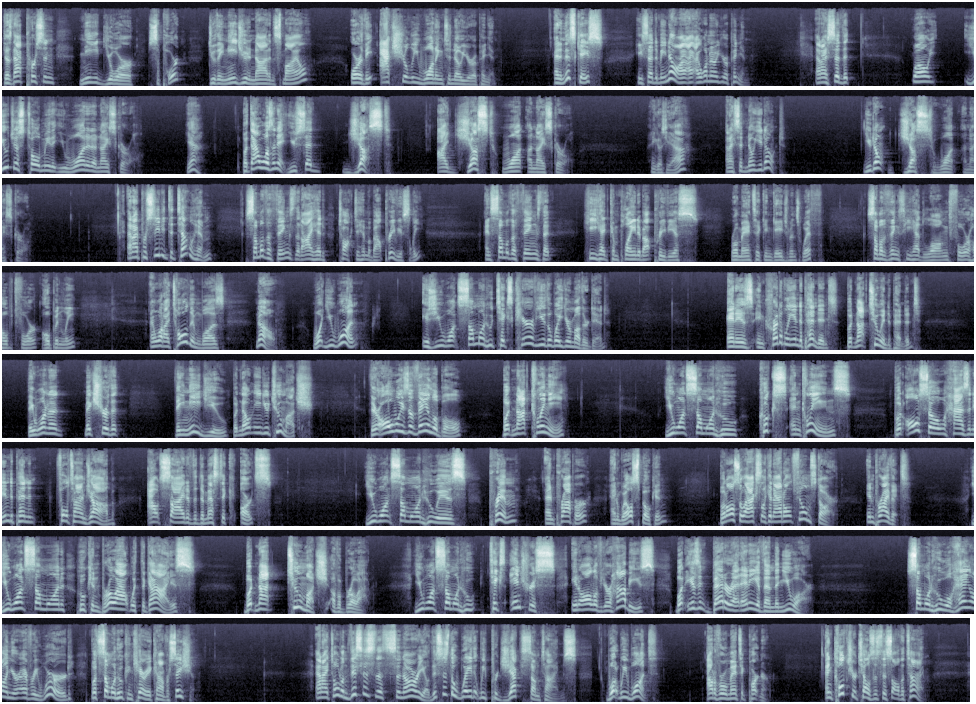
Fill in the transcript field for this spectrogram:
Does that person need your support? Do they need you to nod and smile? Or are they actually wanting to know your opinion? And in this case, he said to me, No, I, I want to know your opinion. And I said that, Well, you just told me that you wanted a nice girl. Yeah. But that wasn't it. You said just. I just want a nice girl. And he goes, Yeah. And I said, No, you don't. You don't just want a nice girl. And I proceeded to tell him some of the things that I had talked to him about previously and some of the things that he had complained about previous romantic engagements with, some of the things he had longed for, hoped for openly. And what I told him was no, what you want is you want someone who takes care of you the way your mother did and is incredibly independent, but not too independent. They want to make sure that they need you, but don't need you too much. They're always available, but not clingy. You want someone who cooks and cleans, but also has an independent full time job outside of the domestic arts. You want someone who is prim and proper and well spoken, but also acts like an adult film star in private. You want someone who can bro out with the guys, but not too much of a bro out. You want someone who takes interests in all of your hobbies, but isn't better at any of them than you are. Someone who will hang on your every word, but someone who can carry a conversation. And I told him this is the scenario. This is the way that we project sometimes what we want out of a romantic partner. And culture tells us this all the time.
